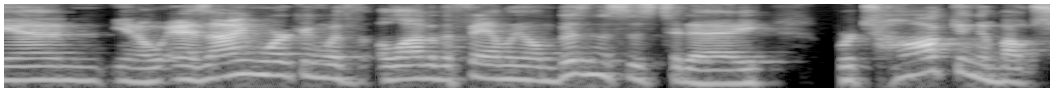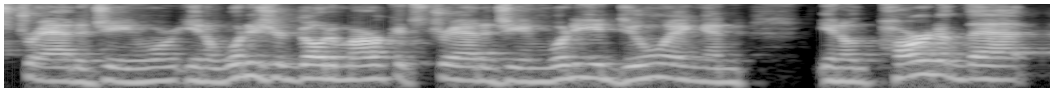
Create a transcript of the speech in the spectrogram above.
And you know, as I'm working with a lot of the family-owned businesses today, we're talking about strategy and we're, you know, what is your go-to-market strategy and what are you doing? And, you know, part of that,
